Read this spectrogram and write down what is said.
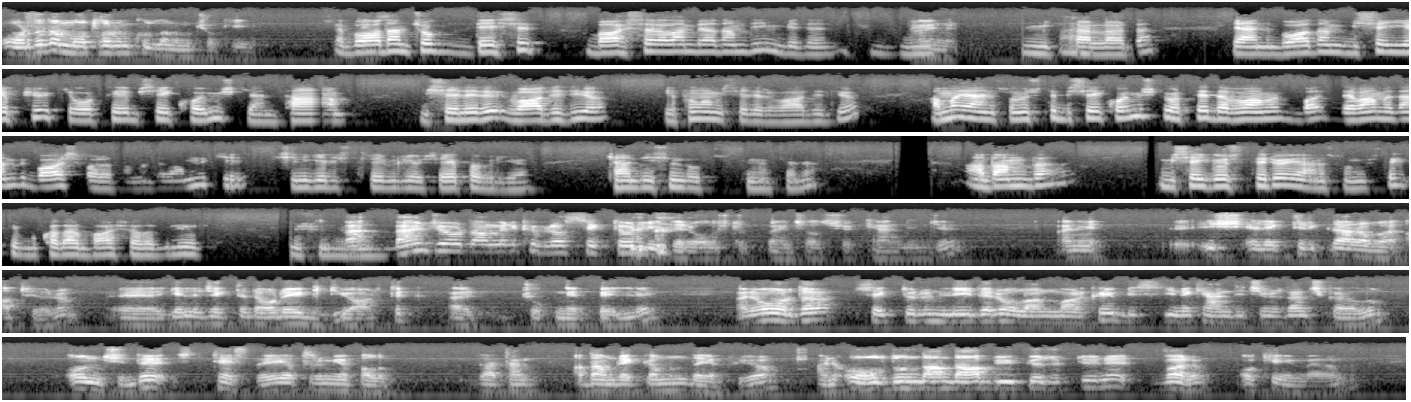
orada da motorun kullanımı çok iyi. Ya bu adam çok dehşet bağışlar alan bir adam değil mi bir de? Büyük Aynen. miktarlarda. Yani bu adam bir şey yapıyor ki ortaya bir şey koymuş ki yani tamam bir şeyleri vaat ediyor. Yapılmamış şeyleri vaat ediyor. Ama yani sonuçta bir şey koymuş ki ortaya devam devam eden bir bağış var adama. Devamlı ki işini geliştirebiliyor, şey yapabiliyor. Kendi işini de oturtuyor mesela. Adam da bir şey gösteriyor yani sonuçta ki bu kadar bağış alabiliyor düşünüyorum. Ben, bence orada Amerika biraz sektör lideri oluşturmaya çalışıyor kendince. Hani e, iş elektrikli araba atıyorum. E, gelecekte de oraya gidiyor artık. Yani çok net belli. Hani orada sektörün lideri olan markayı biz yine kendi içimizden çıkaralım. Onun için de işte Tesla'ya yatırım yapalım. Zaten adam reklamını da yapıyor. Hani olduğundan daha büyük gözüktüğünü varım. Okeyim ben ona.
